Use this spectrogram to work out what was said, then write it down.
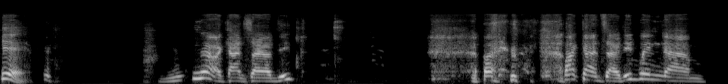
Yeah. no, I can't say I did. I, can't say I did. When, um,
